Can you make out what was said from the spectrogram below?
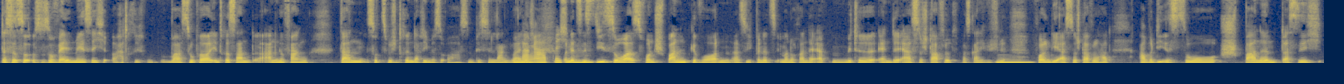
das ist so, so wellenmäßig, hat, war super interessant angefangen. Dann so zwischendrin dachte ich mir so, oh, ist ein bisschen langweilig. Langatmig, und jetzt mhm. ist die sowas von spannend geworden. Also ich bin jetzt immer noch an der Mitte, Ende erste Staffel. Ich weiß gar nicht, wie viele mhm. Folgen die erste Staffel hat. Aber die ist so spannend, dass ich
